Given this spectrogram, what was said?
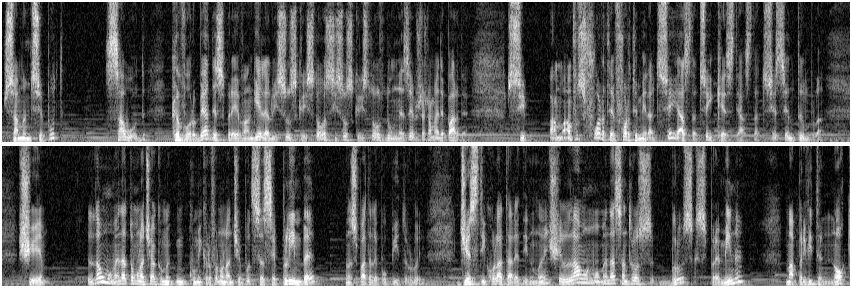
Și am început să aud că vorbea despre Evanghelia lui Isus Hristos, Isus Hristos, Dumnezeu și așa mai departe. Și am, am fost foarte, foarte mirat. ce e asta? ce e chestia asta? Ce se întâmplă? Și la un moment dat omul acela cu, cu microfonul a început să se plimbe în spatele pupitrului, gesticulat tare din mâini și la un moment dat s-a întors brusc spre mine, m-a privit în ochi,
